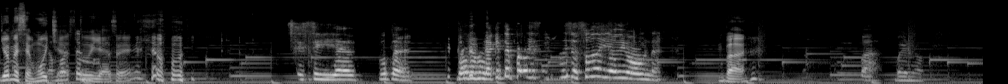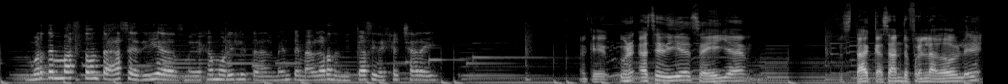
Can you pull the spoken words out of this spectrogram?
Yo me sé muchas tuyas, ¿eh? sí, sí, ya, puta. Bueno, mira, ¿qué te parece? Tú dices una y yo digo una. Va. Va, bueno. Muerte más tonta, hace días me dejé morir literalmente. Me hablaron en mi casa y dejé el chat ahí. Ok, hace días a ella estaba casando, fue en la doble.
